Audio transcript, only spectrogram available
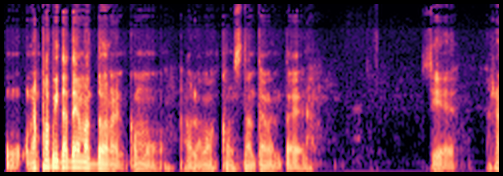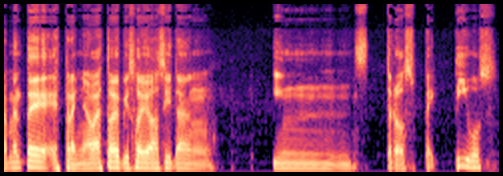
unas papitas de McDonald's, como hablamos constantemente. Sí, realmente extrañaba estos episodios así tan introspectivos.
